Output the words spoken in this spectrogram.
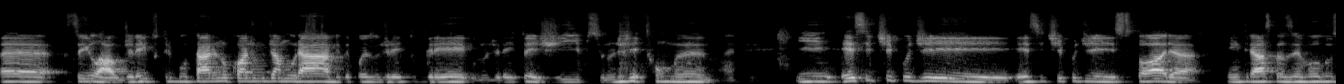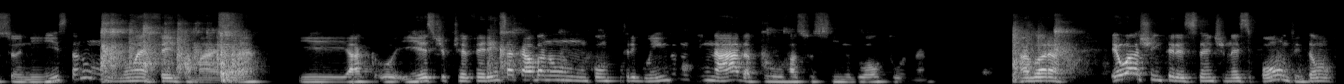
é, sei lá, o direito tributário no Código de Hammurabi, depois no direito grego, no direito egípcio, no direito romano, né? E esse tipo de esse tipo de história entre aspas evolucionista não, não é feita mais, né? E, a, e esse tipo de referência acaba não contribuindo em nada para o raciocínio do autor, né? Agora, eu acho interessante nesse ponto, então,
